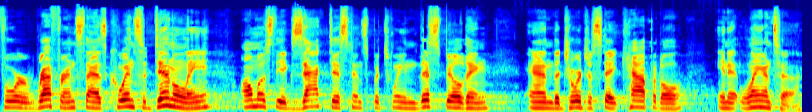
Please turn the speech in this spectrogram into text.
For reference, that is coincidentally almost the exact distance between this building and the Georgia State Capitol in Atlanta.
